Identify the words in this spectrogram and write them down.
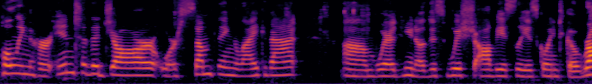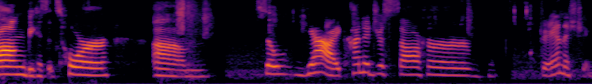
pulling her into the jar, or something like that. Um, where you know this wish obviously is going to go wrong because it's horror. Um, so yeah, I kind of just saw her vanishing,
